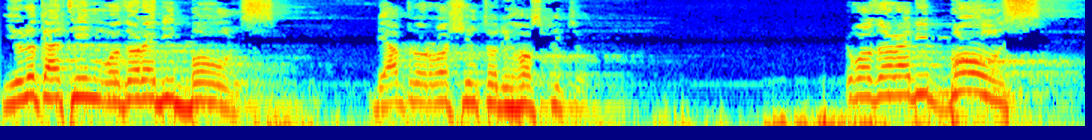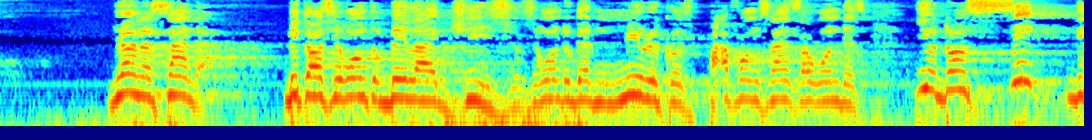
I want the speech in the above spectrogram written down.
You look at him, was already bones. They have to rush him to the hospital. It was already bones. You understand that? Because you want to be like Jesus. You want to get miracles, perform signs and wonders. You don't seek the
